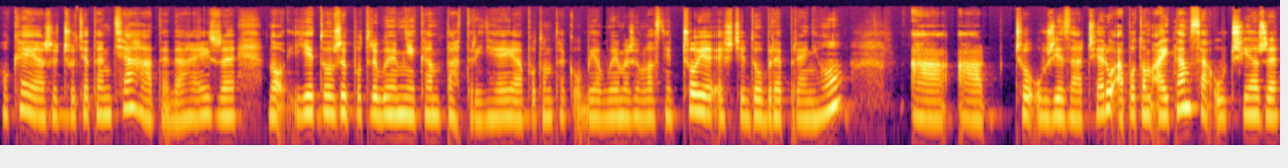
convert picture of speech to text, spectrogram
OK, a že čo ťa tam ťahá teda, hej, že no je to, že potrebujem niekam patriť, hej, a potom tak objavujeme, že vlastne čo je ešte dobre pre ňo a, a čo už je začiaru. A potom aj tam sa učia, že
